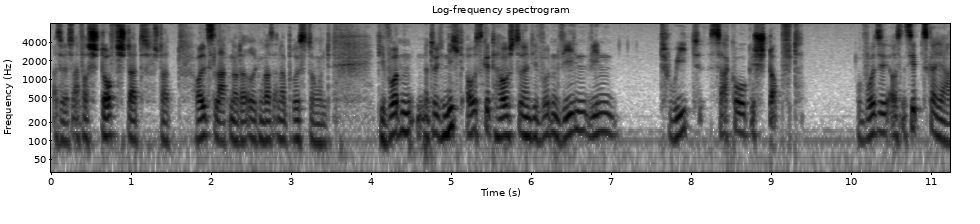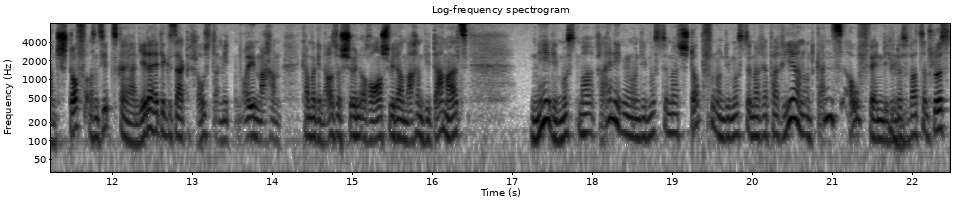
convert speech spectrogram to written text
also das ist einfach Stoff statt, statt Holzlatten oder irgendwas an der Brüstung. Und die wurden natürlich nicht ausgetauscht, sondern die wurden wie, ein, wie ein Tweed-Sakko gestopft. Obwohl sie aus den 70er Jahren, Stoff aus den 70er Jahren, jeder hätte gesagt, raus damit, neu machen, kann man genauso schön orange wieder machen wie damals. Nee, die musste man reinigen und die musste man stopfen und die musste man reparieren und ganz aufwendig. Mhm. Und das mhm. war zum Schluss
